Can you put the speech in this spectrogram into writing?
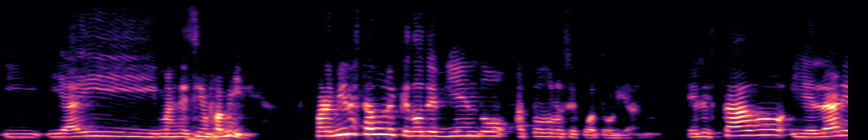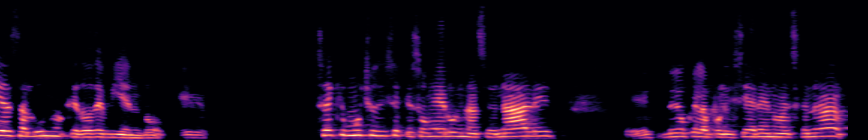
y, y, hay más de 100 familias. Para mí el Estado le quedó debiendo a todos los ecuatorianos. El Estado y el área de salud nos quedó debiendo. Eh, sé que muchos dicen que son héroes nacionales, eh, veo que la policía era nacional,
